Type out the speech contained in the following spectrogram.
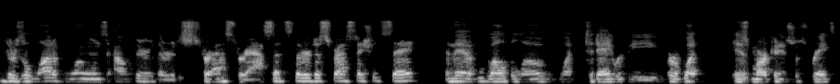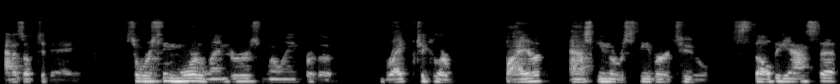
there's a lot of loans out there that are distressed or assets that are distressed, I should say, and they have well below what today would be or what is market interest rates as of today. So we're seeing more lenders willing for the right particular buyer asking the receiver to sell the asset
